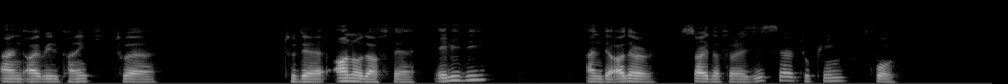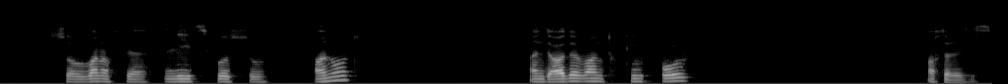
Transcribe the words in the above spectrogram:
and I will connect to a to the anode of the LED and the other side of the resistor to pin 4. So one of the leads goes to anode and the other one to pin 4 of the resistor.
